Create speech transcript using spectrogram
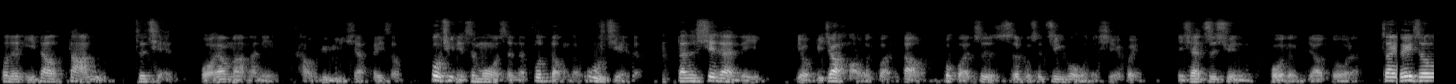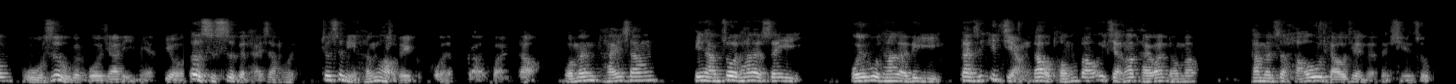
或者移到大陆之前，我要麻烦你考虑一下非洲。过去你是陌生的、不懂的、误解的，但是现在你。有比较好的管道，不管是是不是经过我的协会，你现在资讯获得比较多了。在非洲五十五个国家里面，有二十四个台商会，就是你很好的一个管管道。我们台商平常做他的生意，维护他的利益，但是一讲到同胞，一讲到台湾同胞，他们是毫无条件的的协助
